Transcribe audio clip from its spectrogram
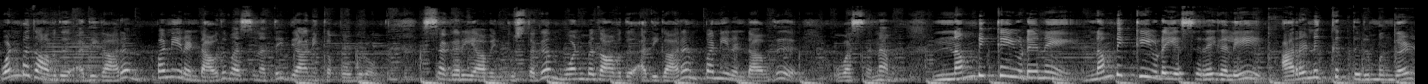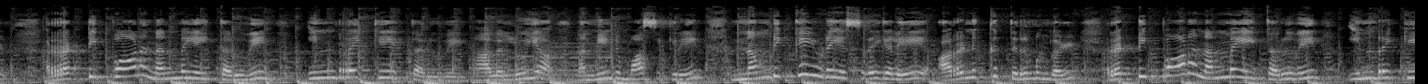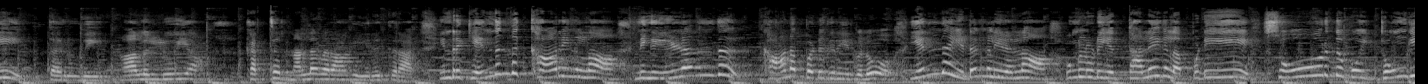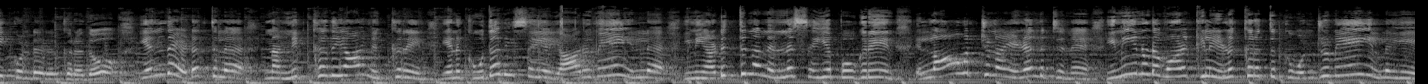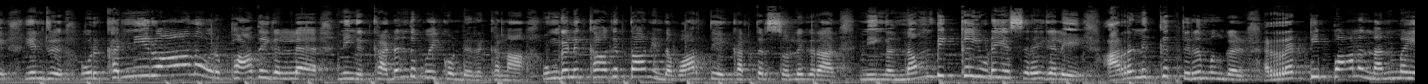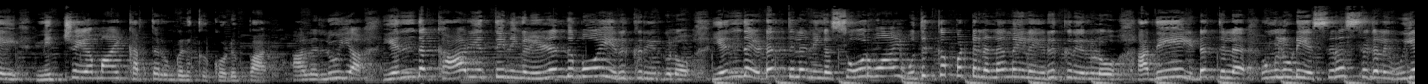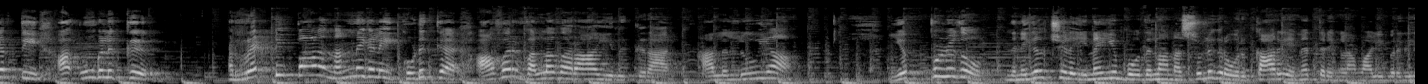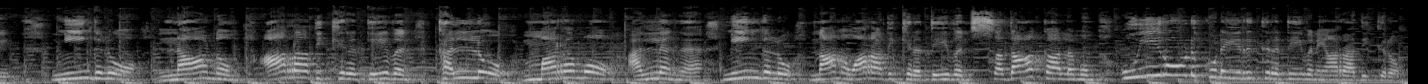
ஒன்பதாவது அதிகாரம் பன்னிரெண்டாவது வசனத்தை தியானிக்க போகிறோம். சகரியாவின் புஸ்தகம் ஒன்பதாவது அதிகாரம் பன்னிரெண்டாவது வசனம். நம்பிக்கையுடனே நம்பிக்கையுடைய சிறைகளே அரணுக்கு திரும்புங்கள். இரட்டிப்பான நன்மையை தருவேன் இன்றைக்கே தருவேன். ஆலல்லூயா நான் மீண்டும் வாசிக்கிறேன். நம்பிக்கையுடைய சிறைகளே அரணுக்கு திரும்புங்கள். இரட்டிப்பான நன்மையை தருவேன் இன்றைக்கே தருவேன். ஹalleluya கர்த்தர் நல்லவராக இருக்கிறார். இன்றைக்கு எந்தெந்த காரியங்கள்லாம் நீங்க இழந்து காணப்படுகிறீர்களோ எந்த இடங்களிலெல்லாம் உங்களுடைய தலைகள் அப்படியே சோர்ந்து போய் தொங்கிக் கொண்டு இருக்கிறதோ எந்த இடத்துல நான் நிற்கதையாய் நிற்கிறேன் எனக்கு உதவி செய்ய யாருமே இல்லை இனி அடுத்து நான் என்ன செய்ய போகிறேன் எல்லாவற்றும் நான் இழந்துட்டேனே இனி என்னோட வாழ்க்கையில இழக்கிறதுக்கு ஒன்றுமே இல்லையே என்று ஒரு கண்ணீரான ஒரு பாதைகள்ல நீங்க கடந்து போய் கொண்டிருக்கலாம். உங்களுக்காகத்தான் இந்த வார்த்தையை கர்த்தர் சொல்லுகிறார். நீங்கள் நம்பிக்கையுடைய சிறைகளே அரணுக்கு திரும்புங்கள். இரட்டிப்பான நன்மையை நிச்சயமாய் கர்த்தர் உங்களுக்கு கொடுப்பார். அலலூயா எந்த காரியத்தை நீங்கள் இழந்து போய் இருக்கிறீர்களோ எந்த இடத்துல நீங்கள் சோர்வாய் ஒதுக்கப்பட்ட நிலைமையில இருக்கிறீர்களோ அதே இடத்துல உங்களுடைய சிரசுகளை உயர்த்தி உங்களுக்கு ரெட்டிப்பான நன்மைகளை கொடுக்க அவர் வல்லவராயிருக்கிறார். அலலூயா எப்பொழுதும் இந்த நிகழ்ச்சியில இணையும் போதெல்லாம் நான் சொல்லுகிற ஒரு காரியம் என்ன தெரியுங்களா வாலிபர்களே? நீங்களும் நானும் ஆராதிக்கிற தேவன் கல்லோ மரமோ அல்லங்க. நீங்களும் நானும் ஆராதிக்கிற தேவன் சதா காலமும் உயிரோடு கூட இருக்கிற தேவனை ஆராதிக்கிறோம்.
